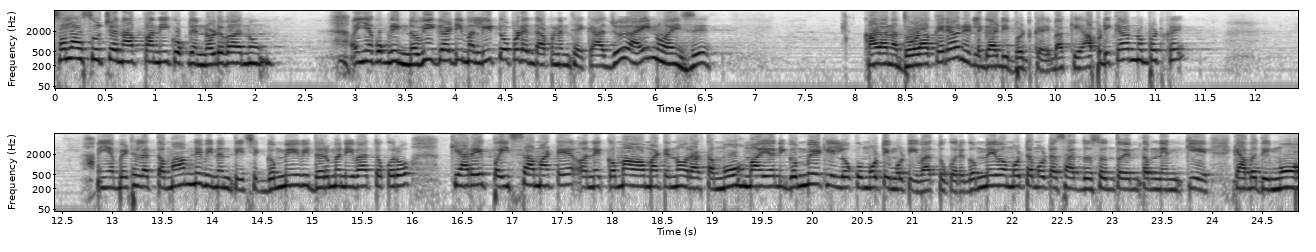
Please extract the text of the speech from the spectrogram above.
સલાહ સૂચન આપવાની, કોકને નડવાનું. અહીંયા કોકની નવી ગાડીમાં લીટો પડે ને તો આપણને થાય કે આ જોયું આઈનું આઈ છે. કાળાના ધોળા કર્યા હોય ને એટલે ગાડી ભટકાય. બાકી આપણી કાર ન ભટકાય. અહીંયા બેઠેલા તમામને વિનંતી છે, ગમે એવી ધર્મની વાતો કરો, ક્યારેય પૈસા માટે અને કમાવા માટે ન રાખતા મોહ માયાની ગમે એટલી લોકો મોટી મોટી વાતો કરે. ગમે એવા મોટા મોટા સાધુ સંતો એમ તમને એમ કહે કે આ બધી મોહ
